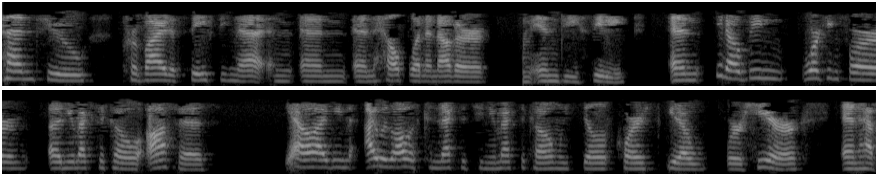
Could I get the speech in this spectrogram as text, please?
tend to provide a safety net and, and, and help one another um, in DC. And, you know, being, working for a New Mexico office, yeah, I mean, I was always connected to New Mexico and we still, of course, you know, we're here and have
